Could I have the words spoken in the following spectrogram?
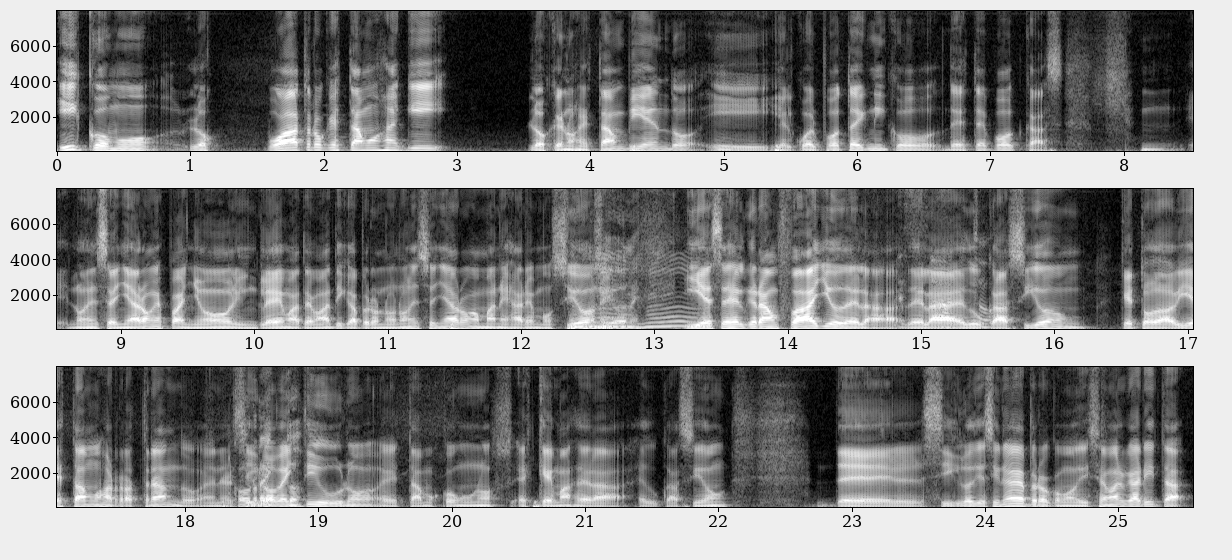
Y como los cuatro que estamos aquí, los que nos están viendo y, el cuerpo técnico de este podcast, nos enseñaron español, inglés, matemática, pero no nos enseñaron a manejar emociones. Y ese es el gran fallo de la, de la educación que todavía estamos arrastrando. En el siglo XXI estamos con unos esquemas de la educación del siglo XIX, pero como dice Margarita,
